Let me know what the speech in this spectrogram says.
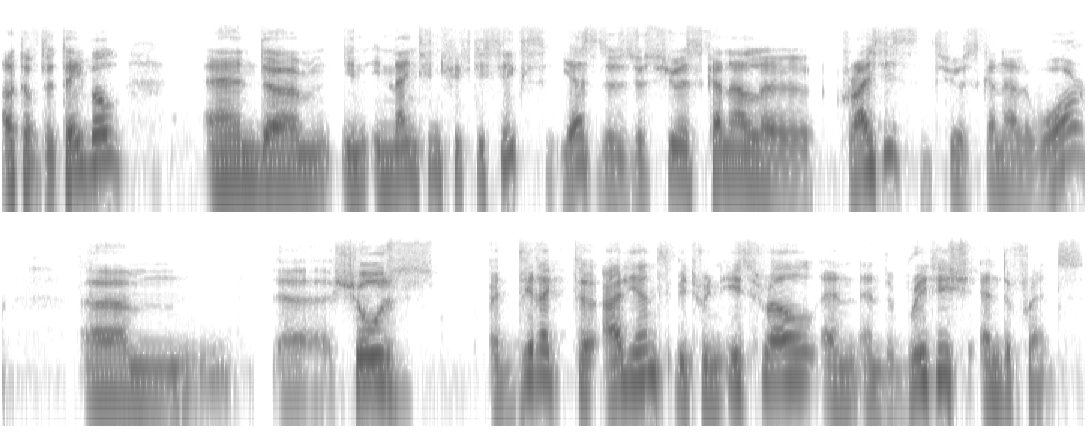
out of the table, And um, in, in 1956, yes, the, the Suez Canal uh, crisis, the Suez Canal War, um, uh, shows a direct alliance between Israel and, and the British and the French.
